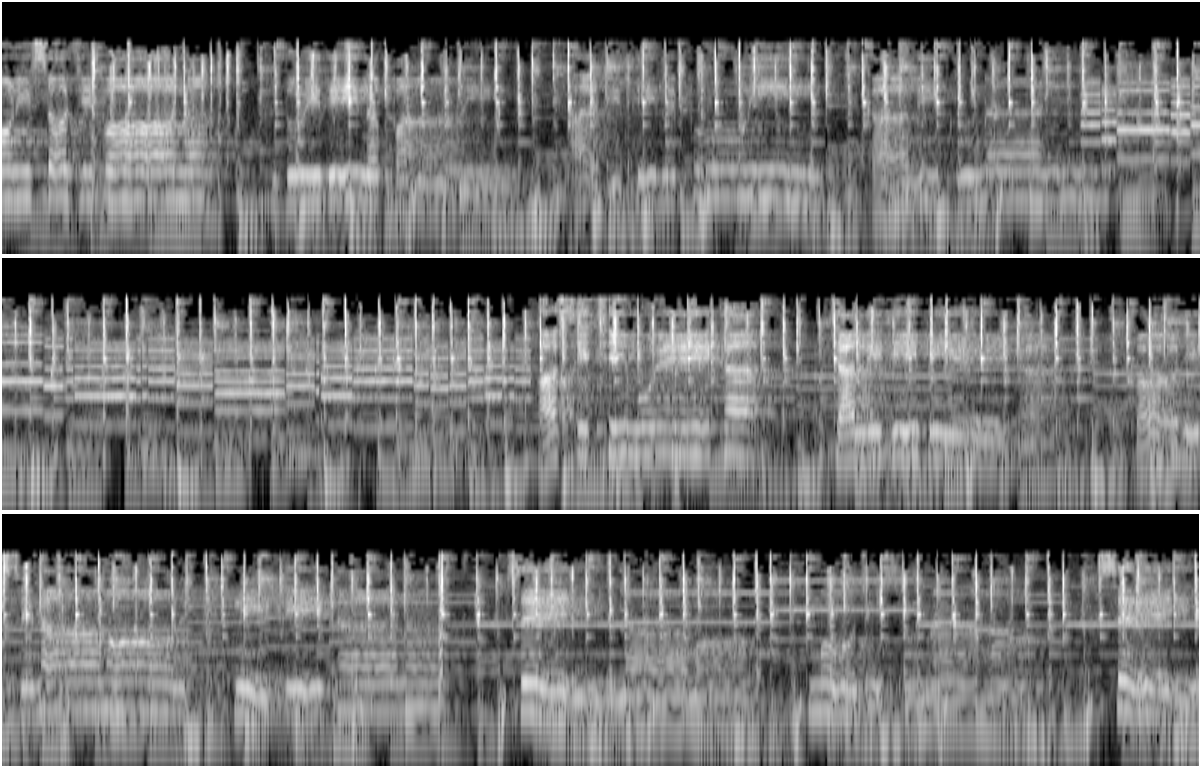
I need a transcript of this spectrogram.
ମଣିଷ ଜୀବନ ଦୁଇ ଦିନ ପାଇଁ ଆଜି ଥିଲେ ପୁଣି କାଲିକୁ ନାହିଁ। ଆସିଛି ମୁଁ ଏକା ଚାଲିଯିବି ଏକା। କରି ସେ ନାମ ନୀତି ଜ୍ଞାନ ସେଇ ନାମ ମୋ ଯିଶୁ ନାମ ସେଇ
